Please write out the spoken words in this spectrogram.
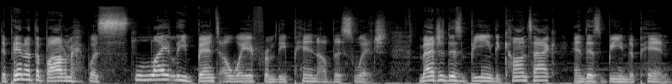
The pin at the bottom was slightly bent away from the pin of the switch. Imagine this being the contact and this being the pin.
